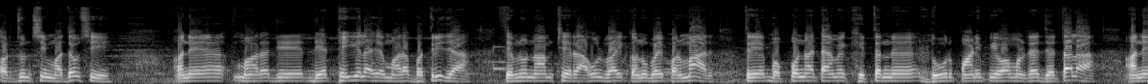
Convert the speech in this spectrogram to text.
અર્જુનસિંહ માધવસિંહ. અને મારા જે ડેથ થઈ ગયેલા છે મારા ભત્રીજા તેમનું નામ છે રાહુલભાઈ કનુભાઈ પરમાર. તે બપોરના ટાઈમે ખેતરને ઢોર પાણી પીવા માટે જતા હતા અને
